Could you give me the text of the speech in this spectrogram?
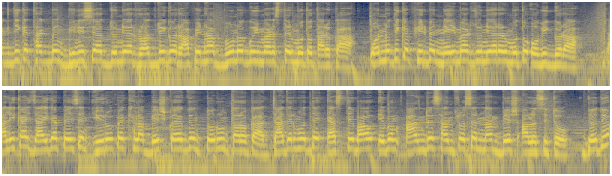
একদিকে থাকবেন ভিনিসিয়াস জুনিয়র রদ্রিগো রাফিনহা, বুনো গুইমার্সদের মতো তারকা। অন্যদিকে ফিরবেন নেইমার জুনিয়রের মতো অভিজ্ঞরা। তালিকায় জায়গা পেয়েছেন ইউরোপে খেলা বেশ কয়েকজন তরুণ তারকা, যাদের মধ্যে অ্যাস্তেভাও এবং আন্দ্রে সান্ত্রোসের নাম বেশ আলোচিত। যদিও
